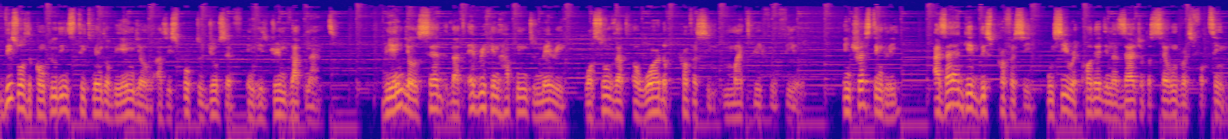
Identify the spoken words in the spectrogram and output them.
This was the concluding statement of the angel as he spoke to Joseph in his dream that night. The angel said that everything happening to Mary was so that a word of prophecy might be fulfilled. Interestingly, Isaiah gave this prophecy we see recorded in Isaiah chapter 7, verse 14,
